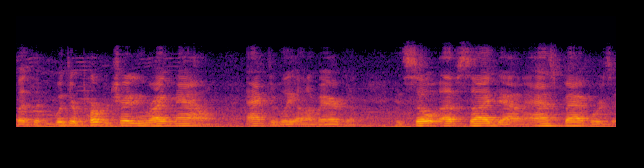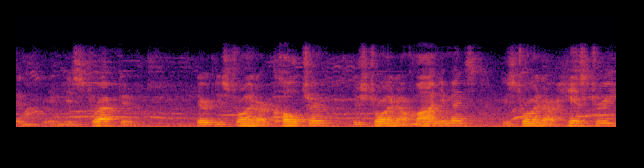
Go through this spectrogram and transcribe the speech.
But the, what they're perpetrating right now, actively on America, is so upside down, ass backwards, and, and destructive. They're destroying our culture, destroying our monuments, destroying our history,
